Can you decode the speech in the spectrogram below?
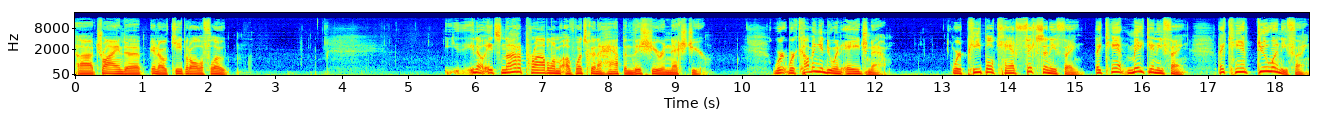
uh, trying to, you know, keep it all afloat. You know, it's not a problem of what's going to happen this year and next year. We're, we're coming into an age now where people can't fix anything. They can't make anything, they can't do anything.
